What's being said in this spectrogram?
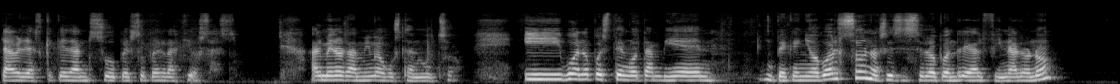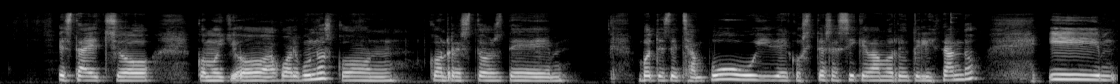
la verdad es que quedan súper, súper graciosas. Al menos a mí me gustan mucho. Y bueno, pues tengo también un pequeño bolso, no sé si se lo pondré al final o no. Está hecho como yo hago algunos con, restos de botes de champú y de cositas así que vamos reutilizando y,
